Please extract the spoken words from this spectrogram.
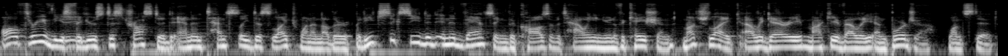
All three of these Jeez. figures distrusted and intensely disliked one another, but each succeeded in advancing the cause of Italian unification, much like Alighieri, Machiavelli, and Borgia once did.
